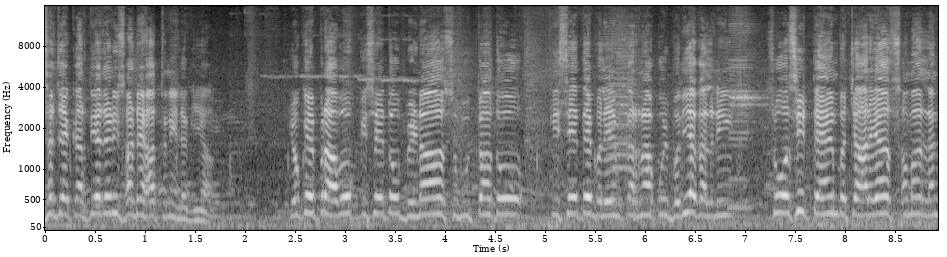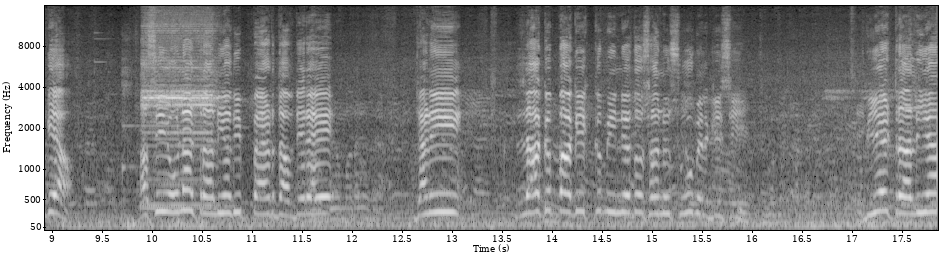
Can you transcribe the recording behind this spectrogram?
ਸੱਜੇ ਕਰਤੀਆਂ ਜਿਹੜੀ ਸਾਡੇ ਹੱਥ ਨਹੀਂ ਲੱਗੀਆਂ। ਕਿਉਂਕਿ ਭਰਾਵੋ, ਕਿਸੇ ਤੋਂ ਬਿਨਾ ਸਬੂਤਾਂ ਤੋਂ ਕਿਸੇ ਤੇ ਬਲੇਮ ਕਰਨਾ ਕੋਈ ਵਧੀਆ ਗੱਲ ਨਹੀਂ। ਸੋ ਅਸੀਂ ਟਾਈਮ ਬਚਾ ਵਿਚਾਰਿਆ ਸਮਾਂ ਲੰਘਿਆ। ਅਸੀਂ ਉਹਨਾਂ ਟਰਾਲੀਆਂ ਦੀ ਪੈੜ ਦਬਦੇ ਰਹੇ। ਜਾਣੀ ਲਗਭਗ 1 ਮਹੀਨੇ ਤੋਂ ਸਾਨੂੰ ਸੂਹ ਮਿਲ ਗਈ ਸੀ ਵੀ ਇਹ ਟਰਾਲੀਆਂ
